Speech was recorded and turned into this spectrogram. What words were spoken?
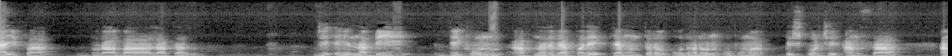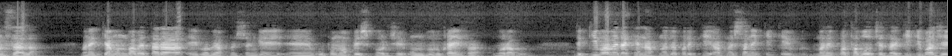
কাইফা দুরাবালাকাল। যে এ নবী, দেখুন আপনার ব্যাপারে কেমন তারা উদাহরণ, উপমা পেশ করছে। আমসা, আমসালা। মানে কেমন ভাবে তারা এইভাবে আপনার সঙ্গে উপমা পেশ করছে উন্দুর কাইফা ঘোরাবো। যে কীভাবে দেখেন, আপনার ব্যাপারে কি, আপনার সামনে কি কি মানে কথা বলছে তাই কি কি বাজে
